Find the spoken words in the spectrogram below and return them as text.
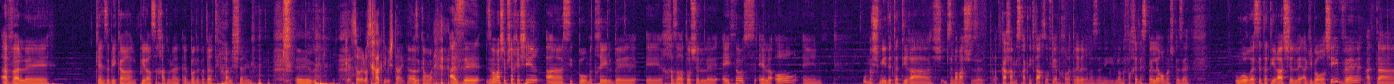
אבל אה, כן, זה בעיקר על פילארס אחד, אולי אה, בוא נדבר טיפה על שתיים. אה, כן, סורי, לא שיחקתי בשתיים. לא, זה כמובן. אז אה, זה ממש המשך ישיר, הסיפור מתחיל בחזרתו של אה, אייתוס אל האור. אה, הוא משמיד את הטירה, זה ממש, זה, ככה המשחק נפתח, זה הופיע בכל הטריילרים, אז אני לא מפחד לספיילר או משהו כזה. הוא הורס את הטירה של הגיבור הראשי, ואתה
